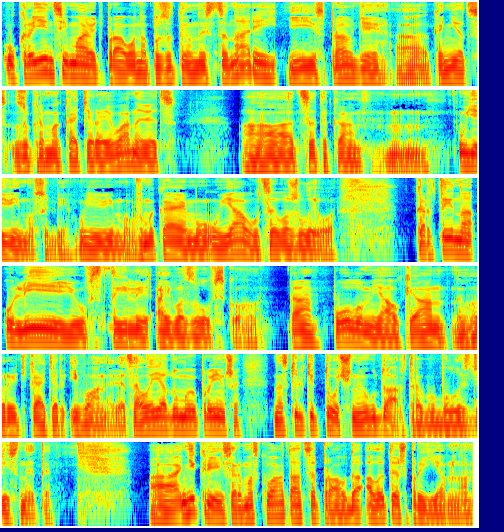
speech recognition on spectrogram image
Українці мають право на позитивний сценарій, і справді конець, зокрема, катера Івановець, це така. Уявімо собі, уявімо, вмикаємо уяву, це важливо. Картина олією в стилі Айвазовського. Та полум'я, океан, горить катер Івановець. Але я думаю про інше, наскільки точний удар треба було здійснити. А, Не крейсер Москва, та це правда, але теж приємно.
